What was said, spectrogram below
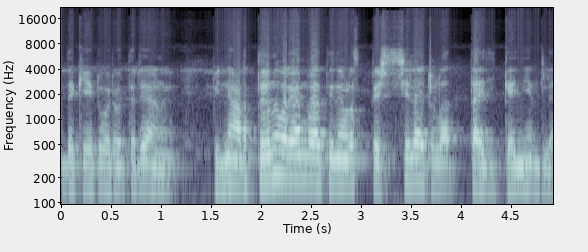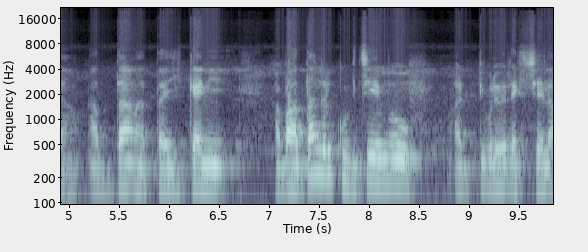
ഇതൊക്കെ ആയിട്ട് ഓരോരുത്തരുടെയാണ് പിന്നെ അടുത്തതെന്ന് പറയാൻ പാകത്തിന് അവിടെ സ്പെഷ്യലായിട്ടുള്ള തരിക്കഞ്ഞി ഉണ്ടല്ല. അതാണ് തരിക്കഞ്ഞി. അപ്പോൾ അതങ്ങോട്ട് കുടിച്ച് കഴിയുമ്പോൾ അടിപൊളി ഒരു രക്ഷയില്ല.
